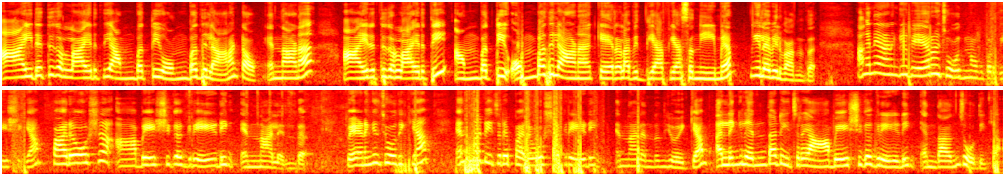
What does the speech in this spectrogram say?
ആയിരത്തി തൊള്ളായിരത്തി അമ്പത്തി ഒമ്പതിലാണ് കേട്ടോ എന്നാണ് ആയിരത്തി തൊള്ളായിരത്തി അമ്പത്തി ഒമ്പതിലാണ് കേരള വിദ്യാഭ്യാസ നിയമം നിലവിൽ വന്നത്. അങ്ങനെയാണെങ്കിൽ വേറൊരു ചോദ്യം നമുക്ക് പ്രതീക്ഷിക്കാം. പരോക്ഷ ആപേക്ഷിക ഗ്രേഡിംഗ് എന്നാൽ എന്ത്? വേണമെങ്കിൽ ചോദിക്കാം. എന്താ ടീച്ചറെ പരോക്ഷ ഗ്രേഡിംഗ് എന്നാൽ എന്തെന്ന് ചോദിക്കാം? അല്ലെങ്കിൽ എന്താ ടീച്ചറെ ആപേക്ഷിക ഗ്രേഡിംഗ് എന്താണെന്ന് ചോദിക്കാം?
